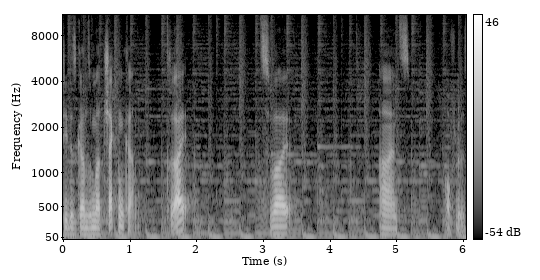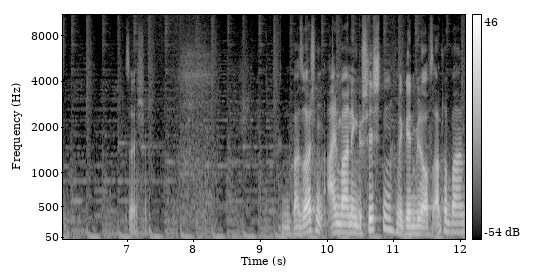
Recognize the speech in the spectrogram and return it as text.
die das Ganze mal checken kann. 3, 2, 1 auflösen. Sehr schön. Und bei solchen einbeinigen Geschichten, wir gehen wieder aufs andere Bein,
